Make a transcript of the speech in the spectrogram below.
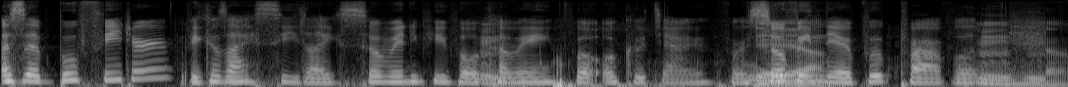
As a boot fitter, because I see like so many people Mm. coming for Okujang for Yeah, solving yeah. their boot problem. Yeah.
